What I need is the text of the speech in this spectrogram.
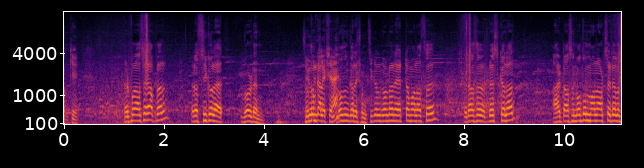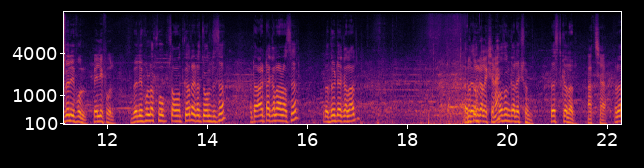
ওকে এরপর আছে আপনার এটা সিকল গোল্ডেন নতুন কালেকশন হ্যাঁ? নতুন কালেকশন চিকেন গোল্ডেন একটা মাল আছে এটা আছে পেস্ট কালার আর এটা আছে নতুন মাল আসছে এটা হলো বেলি ফুল বেলি ফুল বেলি ফুলটা খুব চমৎকার এটা চলতেছে। এটা আরেকটা কালার আছে এটা দুইটা কালার নতুন কালেকশন হ্যাঁ? নতুন কালেকশন পেস্ট কালার আচ্ছা। এটা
